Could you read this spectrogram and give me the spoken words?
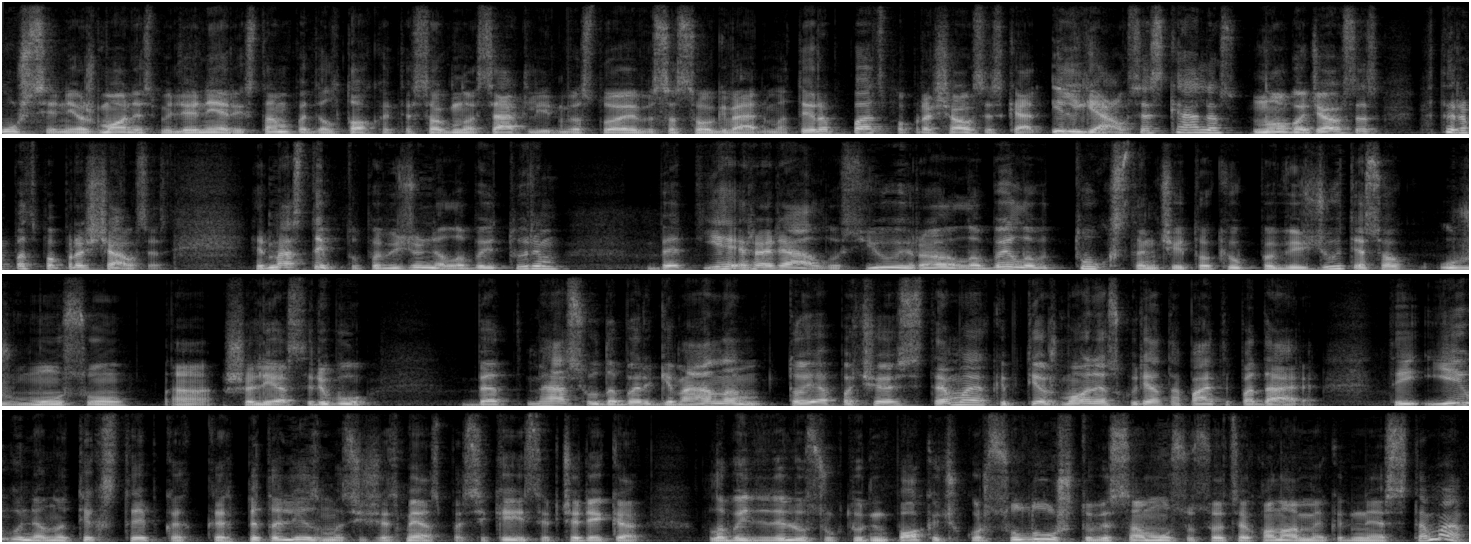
užsienyje žmonės milijonieriais tampa dėl to kad tiesiog nuosekliai investuoja visą savo gyvenimą. Tai yra pats paprasčiausias kelias. Ilgiausias kelias nuobodžiausias bet tai yra pats paprasčiausias. Ir mes taip tų pavyzdžių nelabai turim bet jie yra realūs. Jų yra labai labai tūkstančiai tokių pavyzdžių tiesiog už mūsų a šalies ribų bet mes jau dabar gyvenam toje pačioje sistemoje kaip tie žmonės kurie tą patį padarė. Tai jeigu nenutiks taip kad kapitalizmas iš esmės pasikeis ir čia reikia labai didelių struktūrinių pokyčių kur sulūžtų visa mūsų socioekonominė sistema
